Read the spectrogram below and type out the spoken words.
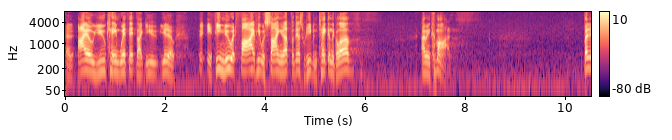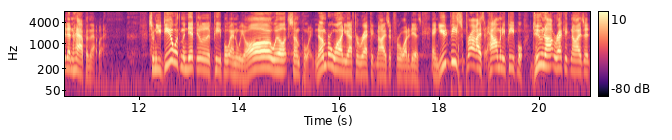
an IOU came with it? Like, you, you know, if he knew at five he was signing up for this, would he even taken the glove? I mean, come on. But it didn't happen that way. So when you deal with manipulative people, and we all will at some point, number one, you have to recognize it for what it is. And you'd be surprised at how many people do not recognize it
